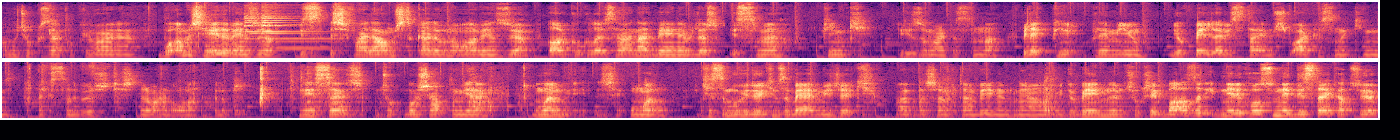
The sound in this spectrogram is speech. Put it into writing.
Ama çok güzel kokuyor var ya. Bu ama şeye de benziyor. Biz şifayla almıştık galiba bunu ona benziyor. Ağır kokuları sevenler beğenebilir. İsmi Pink Yuzu markasında. Black P- Premium. Yok Bella Vista'ymış. Bu arkasındakinin arkasında da böyle çeşitleri var da ona bakalım. Neyse çok boş yaptım gene. Umarım şey, umarım. Kesin bu videoyu kimse beğenmeyecek. Arkadaşlar lütfen beğenin ya. Video beğenimlerim çok şey. Bazıları ibnelik olsun diye dislike atıyor.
